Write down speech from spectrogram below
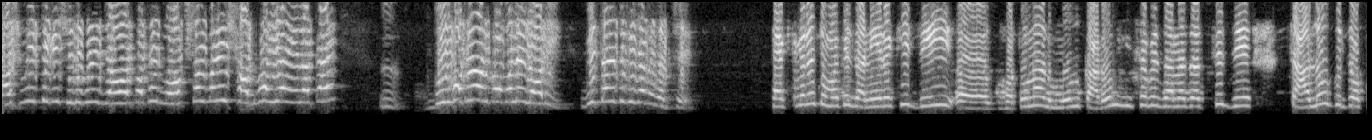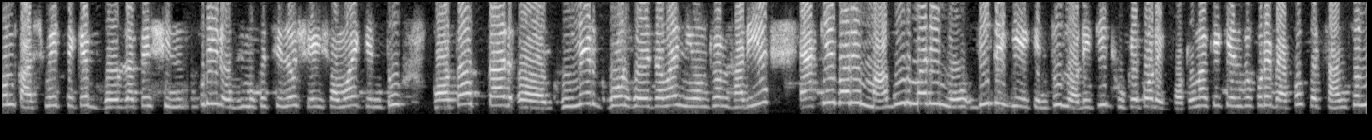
কাশ্মীর থেকে শিলিগুড়ি যাওয়ার পথে নকশালবাড়ির সাত ভাইয়া এলাকায় দুর্ঘটনার কবলে লরি। বিস্তারিত কি জানা যাচ্ছে? একেবারে তোমাকে জানিয়ে রাখি যেই ঘটনার মূল কারণ হিসেবে জানা যাচ্ছে যে চালক যখন কাশ্মীর থেকে ভোর রাতে শিলিগুড়ির অভিমুখে ছিল, সেই সময় কিন্তু হঠাৎ তার ঘুমের ঘোর হয়ে যাওয়ায় নিয়ন্ত্রণ হারিয়ে একেবারে মাগুরমারি নদীতে গিয়ে কিন্তু লরিটি ঢুকে পড়ে। ঘটনাকে কেন্দ্র করে ব্যাপক চাঞ্চল্য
